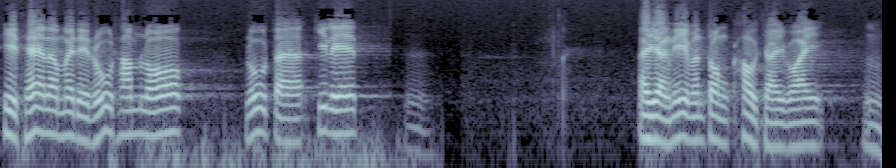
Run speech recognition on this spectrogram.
ที่แท้แล้วไม่ได้รู้ธรรมหรอก รู้แต่กิเลสไอ้อย่างนี้มันต้องเข้าใจไว้ อืม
